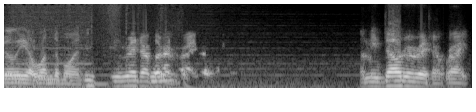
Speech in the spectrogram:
We only got one Des Moines. The radar, but right. I mean, the other radar, right.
